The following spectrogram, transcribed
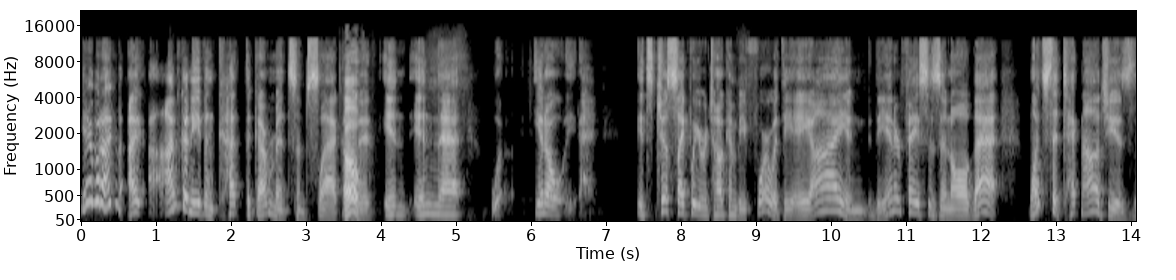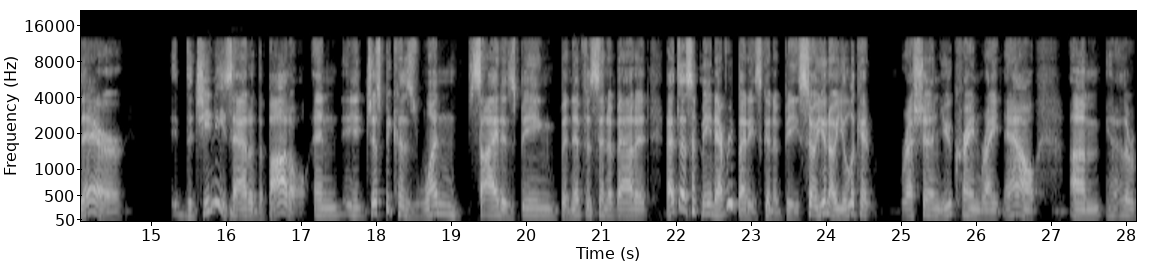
Yeah, but I'm I I'm going to even cut the government some slack on oh. it in in that you know it's just like we were talking before with the AI and the interfaces and all that. Once the technology is there, the genie's out of the bottle. And it, just because one side is being beneficent about it, that doesn't mean everybody's going to be. So, you know, you look at Russia and Ukraine right now. Um, you know, the,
